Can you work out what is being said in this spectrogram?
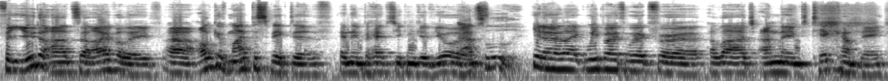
for you to answer, I believe. Uh, I'll give my perspective, and then perhaps you can give yours. Absolutely. You know, like we both work for a, a large unnamed tech company,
